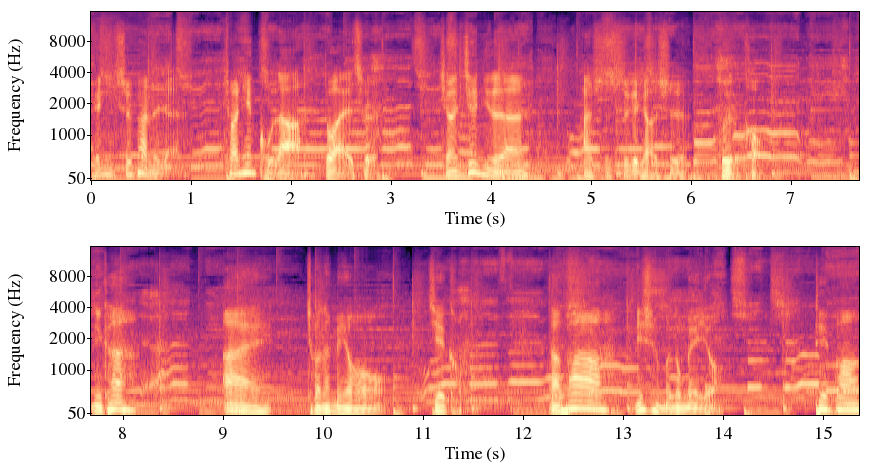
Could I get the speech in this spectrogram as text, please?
陪你吃饭的人，酸甜苦辣都爱吃；想见你的人，二十四个小时都有空。你看，爱从来没有借口，哪怕你什么都没有，对方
